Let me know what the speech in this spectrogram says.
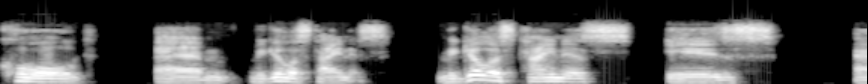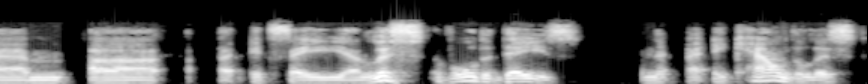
called um, Megillas Tainis. Megillas Tainis is um, uh, it's a, a, list of all the days, a calendar list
